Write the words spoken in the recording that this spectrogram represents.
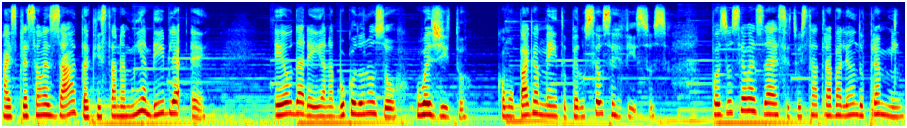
A expressão exata que está na minha Bíblia é: Eu darei a Nabucodonosor, o Egito, como pagamento pelos seus serviços, pois o seu exército está trabalhando para mim.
